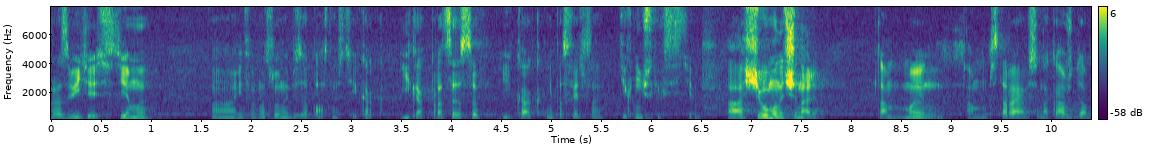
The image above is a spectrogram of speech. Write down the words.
развитие системы информационной безопасности, как, и как процессов, и как непосредственно технических систем. А с чего мы начинали? Там мы там, стараемся на каждом,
